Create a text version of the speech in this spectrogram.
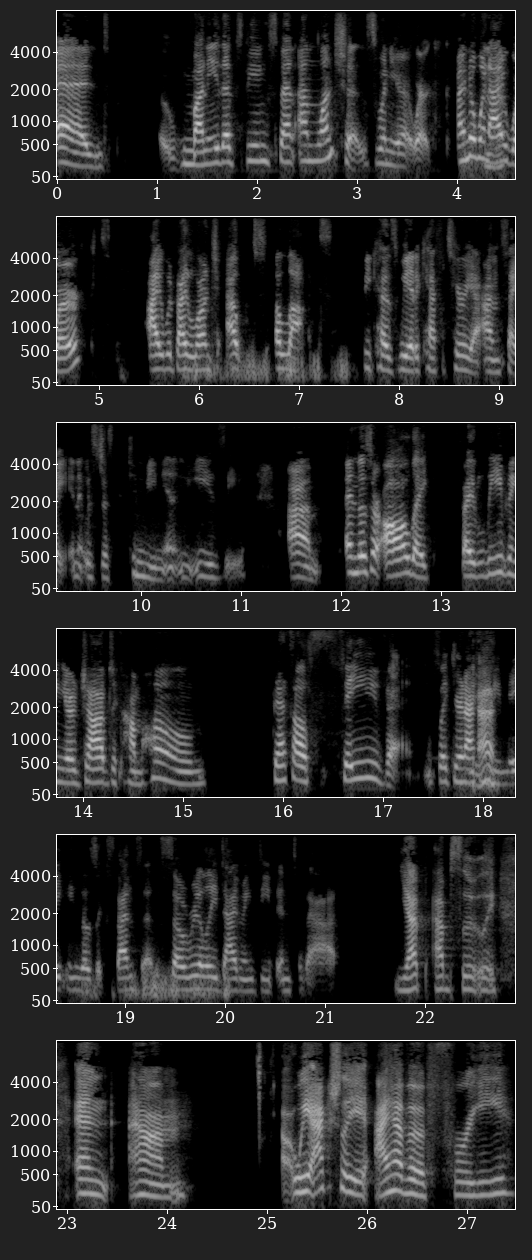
and money that's being spent on lunches when you're at work i know when i worked i would buy lunch out a lot because we had a cafeteria on site and it was just convenient and easy um, and those are all like by leaving your job to come home that's all savings like you're not yeah. going to be making those expenses so really diving deep into that Yep, absolutely. And um uh, we actually I have a free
